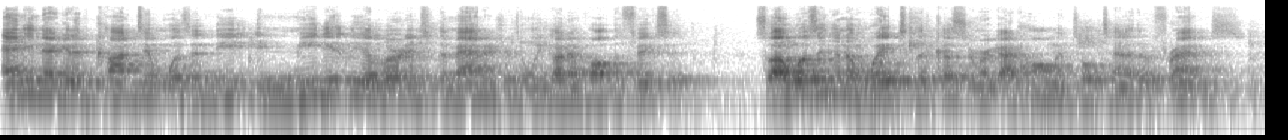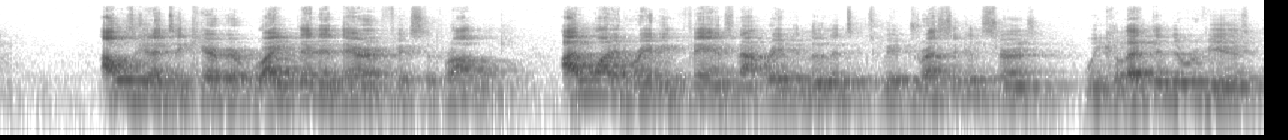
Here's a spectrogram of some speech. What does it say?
Any negative content was immediately alerted to the managers and we got involved to fix it. So I wasn't going to wait till the customer got home and told 10 of their friends. I was going to take care of it right then and there and fix the problem. I wanted raving fans, not raving lunatics. We addressed the concerns, we collected the reviews,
